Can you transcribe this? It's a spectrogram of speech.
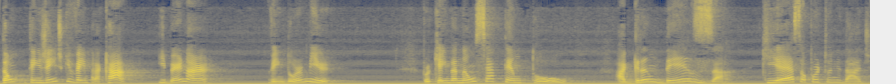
Então, tem gente que vem para cá hibernar, vem dormir, porque ainda não se atentou à grandeza que é essa oportunidade.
